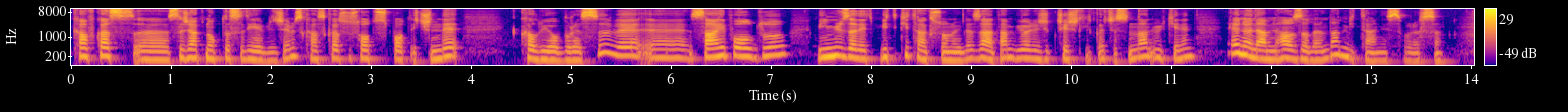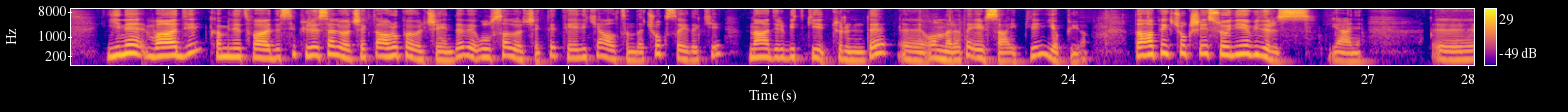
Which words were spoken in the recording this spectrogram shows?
Kafkas e, sıcak noktası diyebileceğimiz Kaskasus Hotspot içinde kalıyor burası ve e, sahip olduğu 1100 adet bitki taksonuyla zaten biyolojik çeşitlilik açısından ülkenin en önemli havzalarından bir tanesi burası. Yine vadi, Kamilet Vadisi küresel ölçekte Avrupa ölçeğinde ve ulusal ölçekte tehlike altında çok sayıdaki nadir bitki türünü de e, onlara da ev sahipliği yapıyor. Daha pek çok şey söyleyebiliriz yani. E,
